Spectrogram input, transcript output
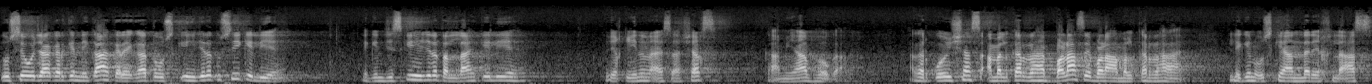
کہ اس سے وہ جا کر کے نکاح کرے گا، تو اس کی ہجرت اسی کے لیے ہے۔ لیکن جس کی ہجرت اللہ کے لیے ہے، تو یقیناً ایسا شخص کامیاب ہوگا۔ اگر کوئی شخص عمل کر رہا ہے، بڑا سے بڑا عمل کر رہا ہے لیکن اس کے اندر اخلاص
